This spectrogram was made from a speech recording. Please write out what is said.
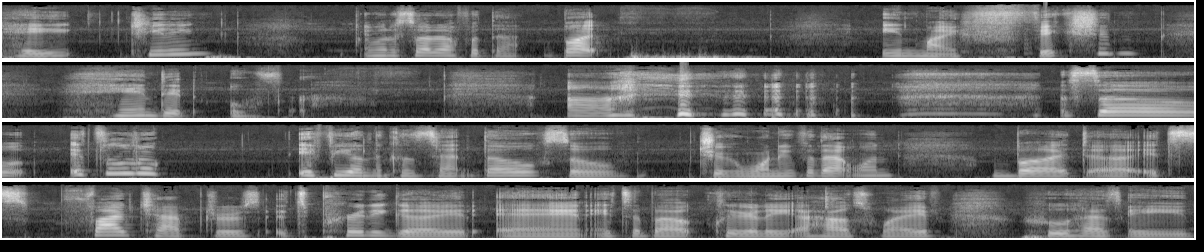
hate cheating. I'm gonna start off with that. But in my fiction, hand it over. Uh So it's a little iffy on the consent though, so trigger warning for that one. But uh, it's five chapters. It's pretty good, and it's about clearly a housewife who has a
